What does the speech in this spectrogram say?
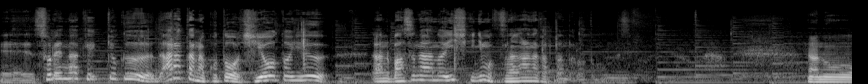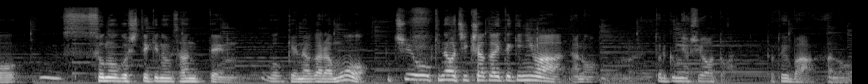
えー、それが結局新たなことをしようというあのバス側の意識にもつながらなかったんだろうと思うんですよ。あのそのご指摘の3点を受けながらも一応沖縄地域社会的にはあの取り組みをしようと。例えばあの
